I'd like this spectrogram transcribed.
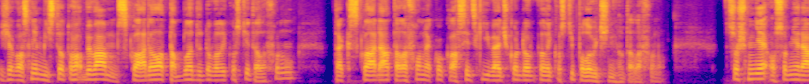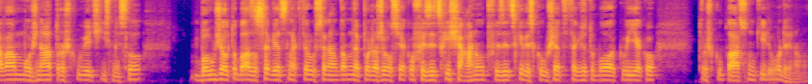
že vlastně místo toho, aby vám skládala tablet do velikosti telefonu, tak skládá telefon jako klasický V do velikosti polovičního telefonu což mě osobně dává možná trošku větší smysl. Bohužel to byla zase věc, na kterou se nám tam nepodařilo si jako fyzicky šáhnout, fyzicky vyzkoušet, takže to bylo takový jako trošku plácnutí do vody. No.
